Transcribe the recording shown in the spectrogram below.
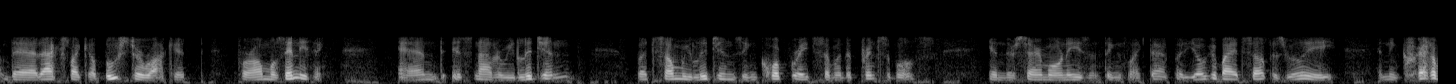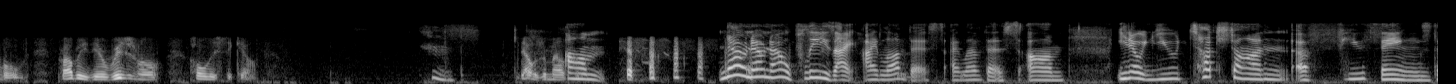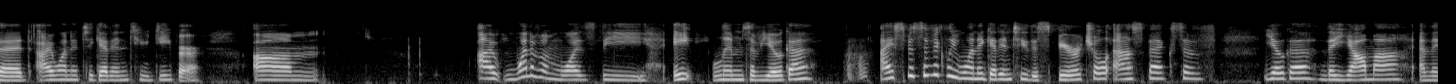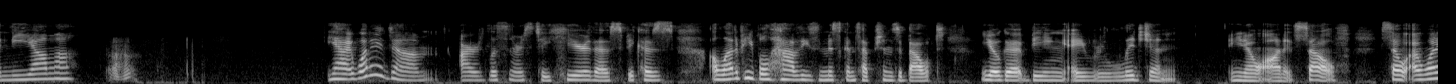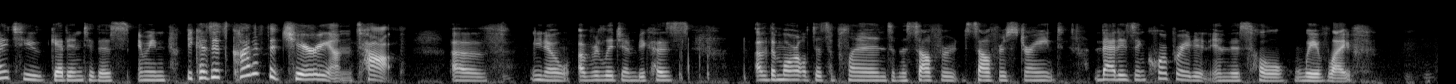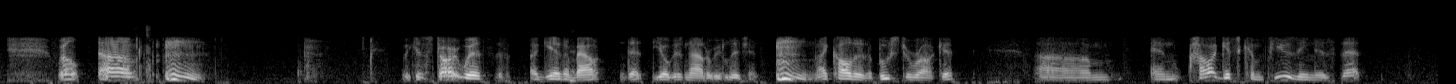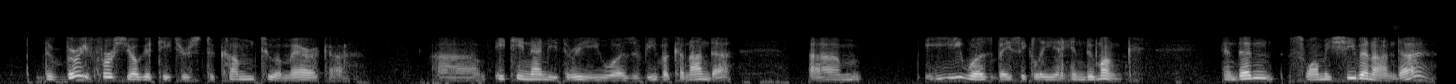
that acts like a booster rocket for almost anything. And it's not a religion, but some religions incorporate some of the principles in their ceremonies and things like that. But yoga by itself is really an incredible, probably the original holistic health. Hmm. That was a mouthful. Um, no, no, no. Please, I I love this. I love this. Um, you know, you touched on a few things that I wanted to get into deeper. Um, I one of them was the eight limbs of yoga uh-huh. I specifically want to get into the spiritual aspects of yoga, the yama and the niyama. Uh-huh. Yeah, I wanted um, our listeners to hear this because a lot of people have these misconceptions about yoga being a religion, you know, on itself. So I wanted to get into this. I mean, because it's kind of the cherry on top of, you know, a religion because of the moral disciplines and the self self restraint that is incorporated in this whole way of life? Well, um, we can start with again about that yoga is not a religion. I call it a booster rocket, um, and how it gets confusing is that the very first yoga teachers to come to America, uh, 1893, was Vivekananda. Um, he was basically a Hindu monk. And then Swami Shivananda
